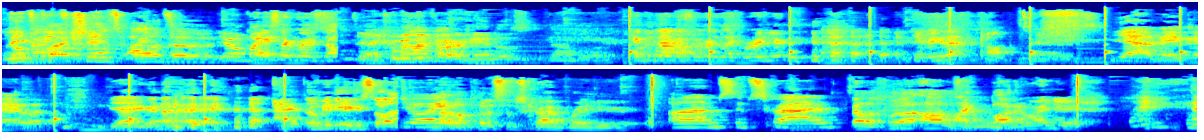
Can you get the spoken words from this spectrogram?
Leave questions on the. yo. My Instagram is down. Yeah, can we leave our handles down below? Can we do that Instagram like right here? Can you make that? Top tags. Yeah, maybe I will. Yeah, you're gonna edit. Don't be being so. Enjoy. Bella, put a subscribe right here. Um, subscribe. Bella, put a uh, like button right here.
